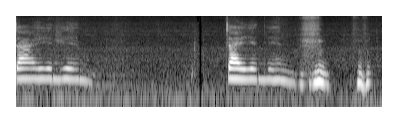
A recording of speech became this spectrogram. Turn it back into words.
ใจเย็นๆ ใจเย็นๆ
